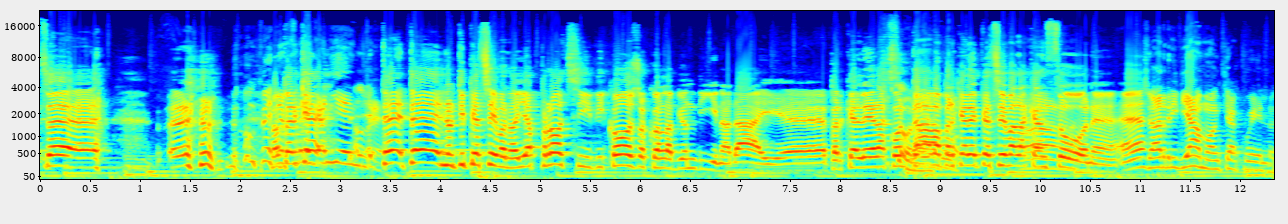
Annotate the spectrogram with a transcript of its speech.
cioè... Non me Ma perché niente. te, te non ti piacevano gli approcci di coso con la biondina, dai? eh, perché le raccontava, sono. perché le piaceva la Ah, canzone, eh? Ci arriviamo anche a quello.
